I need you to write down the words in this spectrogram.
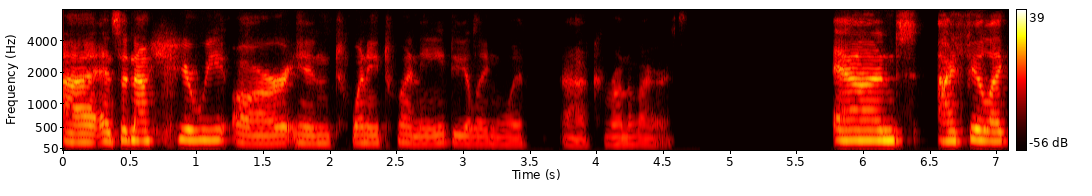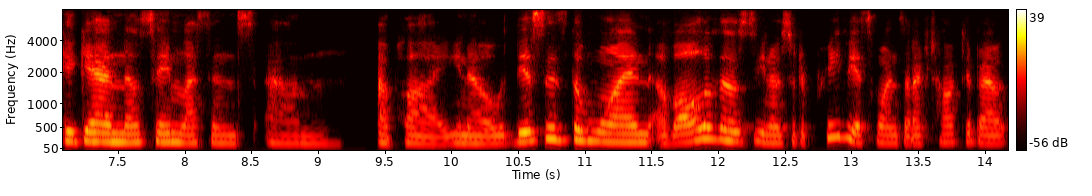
Uh, and so now here we are in 2020 dealing with uh, coronavirus. And I feel like, again, those same lessons um, apply. You know, this is the one of all of those, you know, sort of previous ones that I've talked about.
